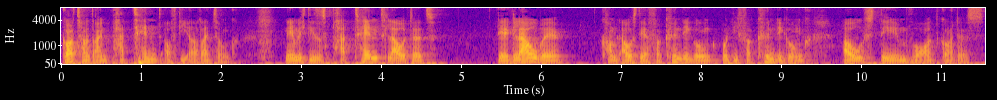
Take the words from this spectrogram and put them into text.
Gott hat ein Patent auf die Errettung. Nämlich dieses Patent lautet, der Glaube kommt aus der Verkündigung und die Verkündigung aus dem Wort Gottes.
